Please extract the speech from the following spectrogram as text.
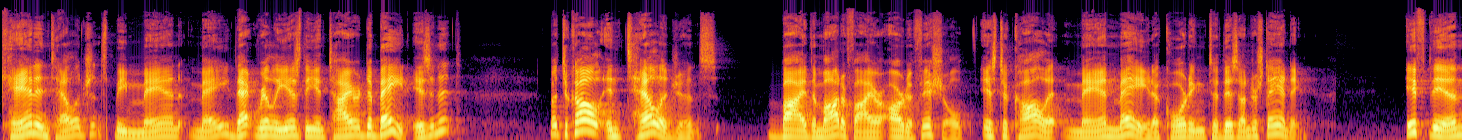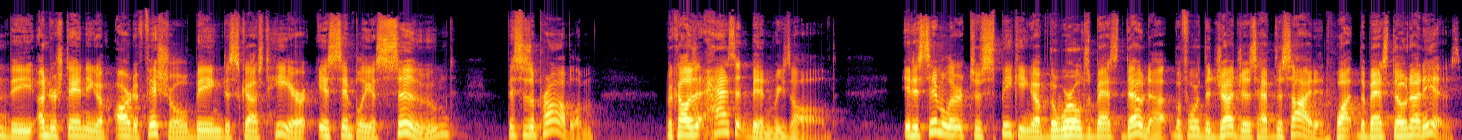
Can intelligence be man made? That really is the entire debate, isn't it? But to call intelligence by the modifier artificial is to call it man made according to this understanding. If then the understanding of artificial being discussed here is simply assumed, this is a problem because it hasn't been resolved. It is similar to speaking of the world's best donut before the judges have decided what the best donut is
